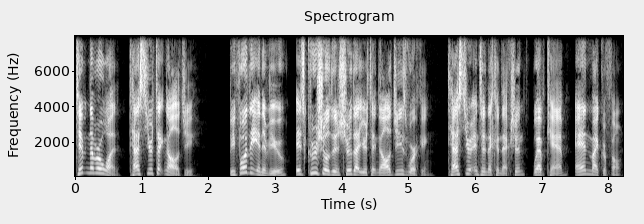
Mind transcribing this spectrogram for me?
Tip number one test your technology. Before the interview, it's crucial to ensure that your technology is working. Test your internet connection, webcam, and microphone.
